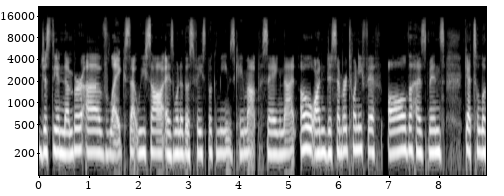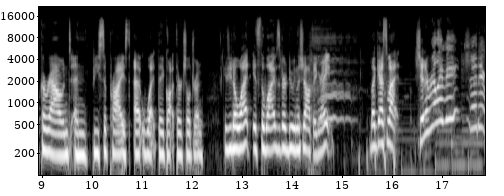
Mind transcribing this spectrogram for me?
just the number of likes that we saw as one of those Facebook memes came up saying that, oh, on December 25th, all the husbands get to look around and be surprised at what they got their children. Because you know what? It's the wives that are doing the shopping, right? but guess what? Should it really be? Should it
